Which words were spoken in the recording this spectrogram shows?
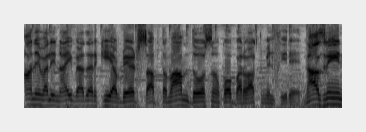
آنے والی نئی ویدر کی اپڈیٹس آپ تمام دوستوں کو بر وقت ملتی رہے۔ ناظرین،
